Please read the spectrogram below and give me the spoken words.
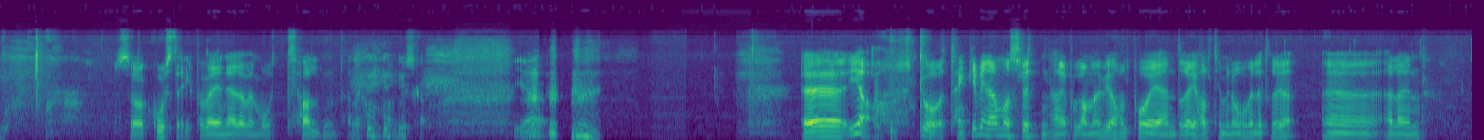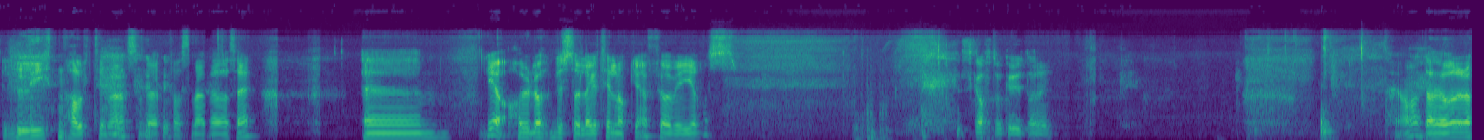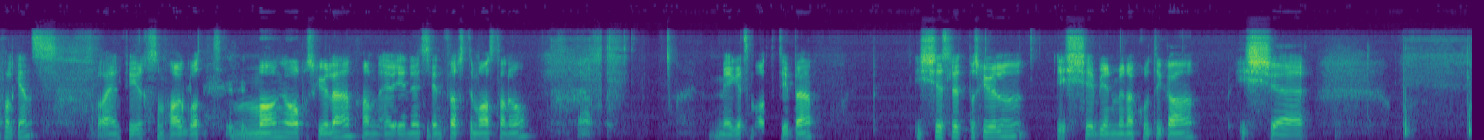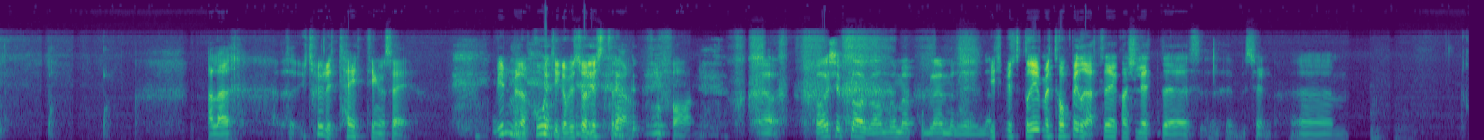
Så kos deg på vei nedover mot Halden, eller hvor du skal. Ja. Uh, ja, da tenker vi nærmer oss slutten her i programmet. Vi har holdt på i en drøy halvtime nå, vil jeg tro. Uh, eller en liten halvtime, som det passer meg bedre å si. Uh, ja, har du lyst til å legge til noe før vi gir oss? Skaff dere utdanning. Ja, der hører dere det, folkens. Fra en fyr som har gått mange år på skole. Han er inne i sin første master nå. Ja. Meget smart type. Ikke slutt på skolen. Ikke begynn med narkotika. Ikke Eller Utrolig teit ting å si. Begynn med narkotika hvis du har lyst til det. For faen. Ja. Bare ikke plag andre med problemene dine. Ikke hvis du driver med toppidrett, det er kanskje litt uh, synd. Um,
